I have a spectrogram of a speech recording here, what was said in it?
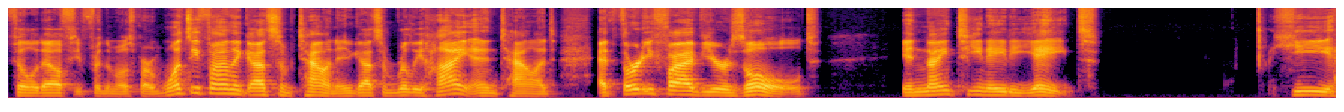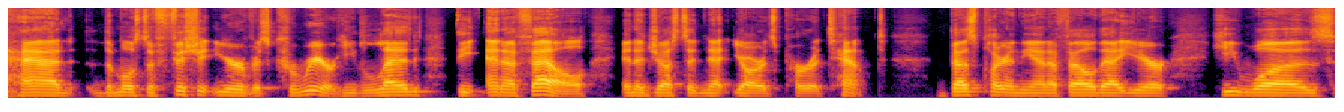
philadelphia for the most part. Once he finally got some talent and he got some really high end talent at 35 years old in 1988 he had the most efficient year of his career. He led the nfl in adjusted net yards per attempt. Best player in the nfl that year he was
